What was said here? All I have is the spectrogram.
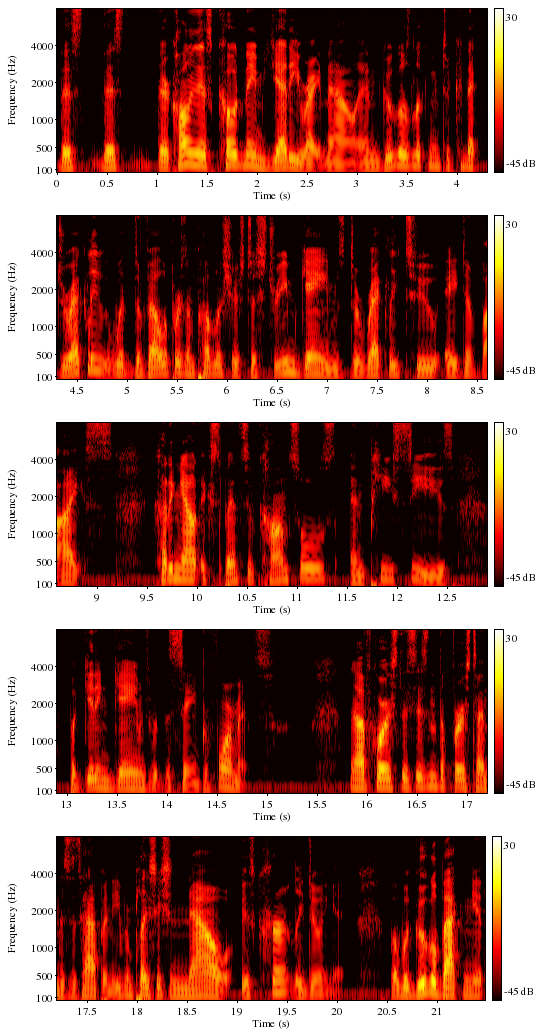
This this they're calling this codename Yeti right now, and Google's looking to connect directly with developers and publishers to stream games directly to a device, cutting out expensive consoles and PCs, but getting games with the same performance. Now, of course, this isn't the first time this has happened. Even PlayStation Now is currently doing it. But with Google backing it,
